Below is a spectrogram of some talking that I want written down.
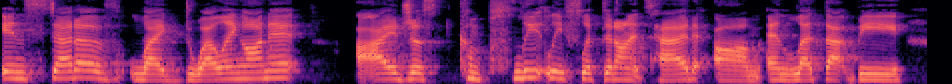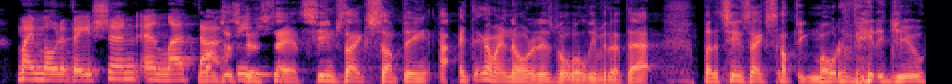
instead of like dwelling on it, I just completely flipped it on its head um, and let that be my motivation and let that. Well, I'm just be- going to say, it seems like something. I think I might know what it is, but we'll leave it at that. But it seems like something motivated you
